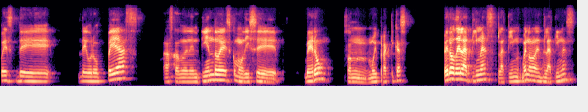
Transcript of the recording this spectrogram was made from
Pues de, de europeas, hasta donde entiendo, es como dice Vero, son muy prácticas, pero de latinas, latin, bueno, de latinas,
